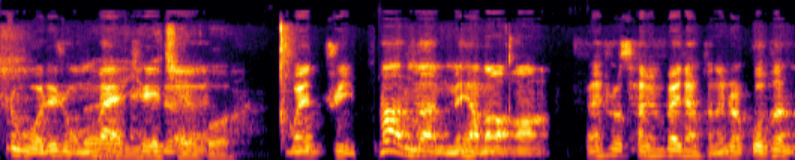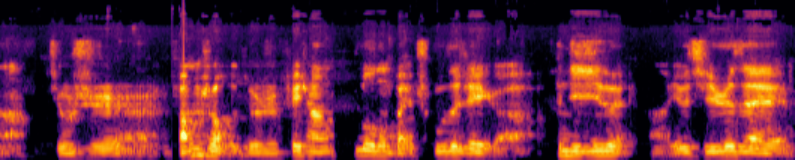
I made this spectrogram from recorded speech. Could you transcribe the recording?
是我这种卖黑的 White Dream，万万没想到啊！咱说残兵败将可能有点过分啊，就是防守就是非常漏洞百出的这个喷气机队啊，尤其是在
